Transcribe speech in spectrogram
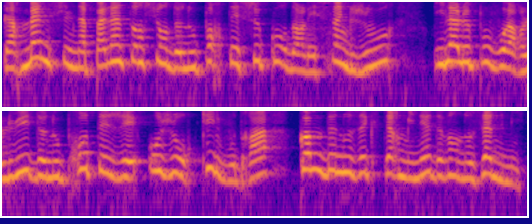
car même s'il n'a pas l'intention de nous porter secours dans les cinq jours, il a le pouvoir, lui, de nous protéger au jour qu'il voudra, comme de nous exterminer devant nos ennemis.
